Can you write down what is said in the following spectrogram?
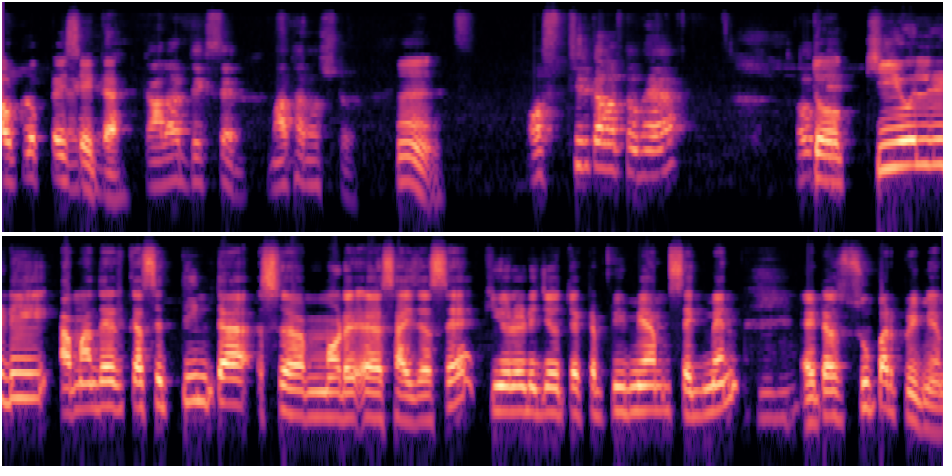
আউটলুকটা হচ্ছে এটা। কালার দেখছেন মাথা নষ্ট। হ্যাঁ। অস্থির কালার তো ভাইয়া। তো. কিউএলইডি আমাদের কাছে তিনটা মডেল সাইজ আছে। কিউএলইডি যেহেতু একটা প্রিমিয়াম সেগমেন্ট। এটা সুপার প্রিমিয়াম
